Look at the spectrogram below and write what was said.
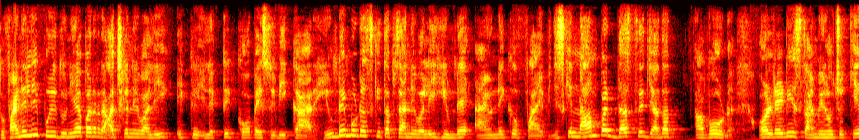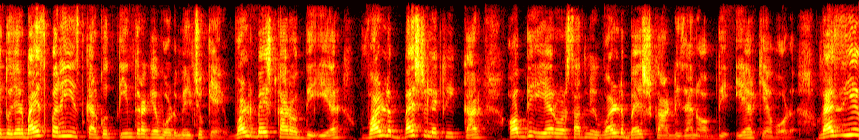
तो फाइनली पूरी दुनिया पर राज करने वाली एक electric coupe SUV car. Hyundai motors की तरफ़ से आने वाली हिंडे आयोनिक 5 जिसके नाम पर 10 से ज़्यादा अवार्ड ऑलरेडी शामिल हो चुके हैं। 2022 पर ही इस कार को तीन तरह के अवार्ड मिल चुके हैं। World best car of the year world best electric car of the year और साथ में world best car design of the year के अवार्ड वैसे ये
